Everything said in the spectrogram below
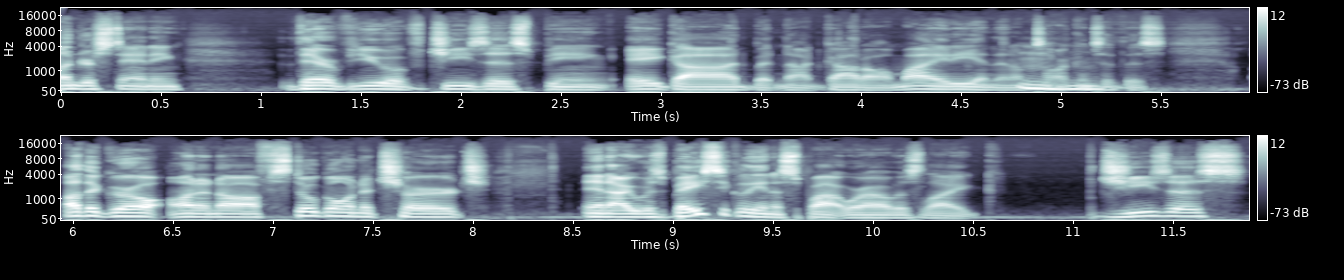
understanding their view of Jesus being a God but not God Almighty. And then I'm talking mm-hmm. to this other girl on and off, still going to church. And I was basically in a spot where I was like, Jesus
